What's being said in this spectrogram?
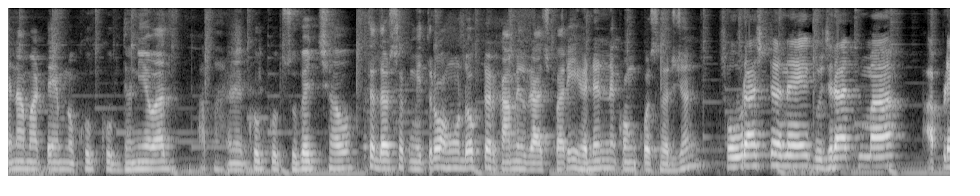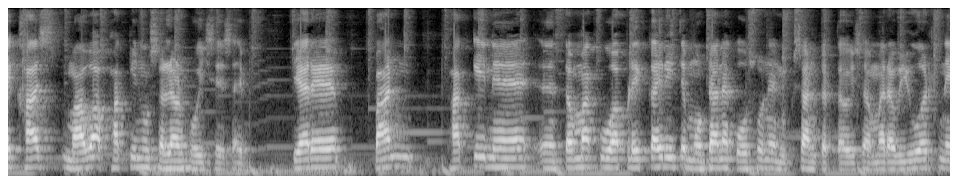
એના માટે એમનો ખૂબ ખૂબ ધન્યવાદ અને ખૂબ ખૂબ શુભેચ્છાઓ. દર્શક મિત્રો હું doctor Kamil Rajpari head and કોન્કો સર્જન. સૌરાષ્ટ્ર અને ગુજરાતમાં આપણે ખાસ માવા ફાકીનું સલણ હોય છે સાહેબ. ત્યારે પાન ફાકીને તમાકુ આપણે કઈ રીતે મોઢાના કોષોને નુકસાન કરતા હોય છે? અમારા વ્યુઅર્સને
